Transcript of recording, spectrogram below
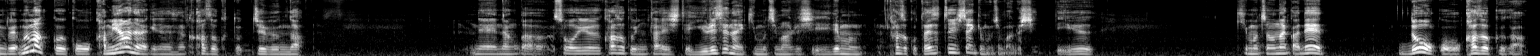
うまくこう噛み合わないわけじゃないですか家族と自分が。ねなんかそういう家族に対して許せない気持ちもあるしでも家族を大切にしたい気持ちもあるしっていう気持ちの中でどうこう家族が、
